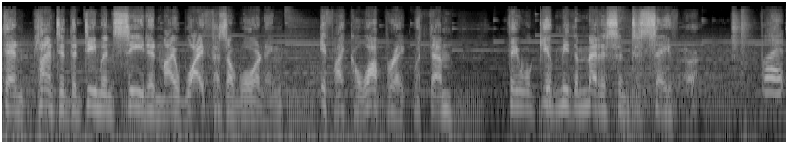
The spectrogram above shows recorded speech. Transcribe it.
Then planted the demon seed in my wife as a warning. If I cooperate with them, they will give me the medicine to save her. But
